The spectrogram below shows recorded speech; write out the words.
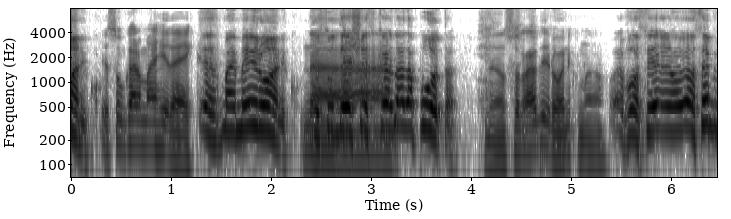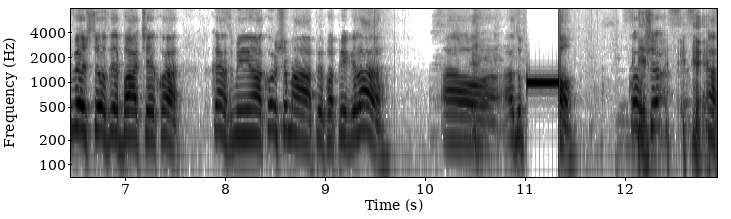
irônico. Eu sou um cara mais relax. É, mas meio irônico. Não. Isso deixa esse cara da puta. Não, eu sou nada irônico, não. Você, eu, eu sempre vejo seus debates aí com, a, com as meninas, como chama a Peppa Pig lá? A, a do p. Como chama? A, a, é,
